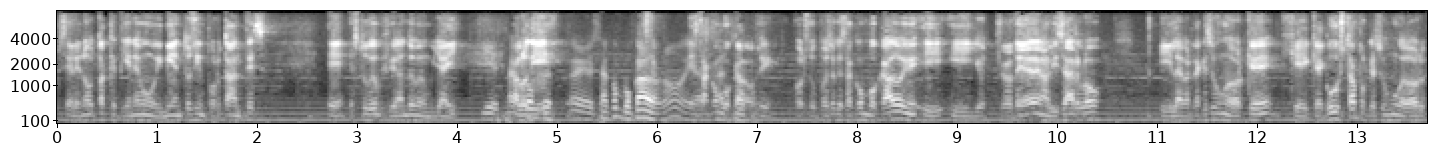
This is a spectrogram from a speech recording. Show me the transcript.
se le nota que tiene movimientos importantes eh, estuve fijándome muy ahí. Y está, eh, está convocado, ¿no? Está convocado, sí, por supuesto que está convocado y, yo traté de analizarlo y la verdad que es un jugador que, que, gusta porque es un jugador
